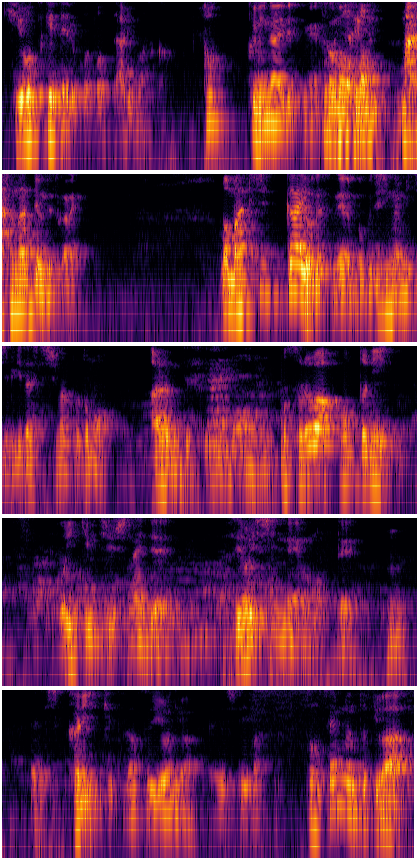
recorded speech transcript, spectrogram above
気をつけてることってありますか？特にないですね。その、まあ、まあ、なんて言うんですかね。まあ、間違いをですね、僕自身が導き出してしまうこともあるんですけれども、うんもうそれは本当に、こう、一喜一憂しないで、強い信念を持って、うん。えーしっかり決断するようにはえーしています。その専務の時は、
